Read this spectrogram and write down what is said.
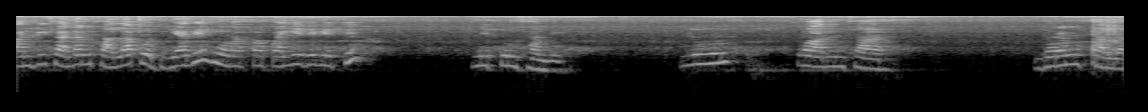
ਹਾਂਜੀ, ਸਾਡਾ ਮਸਾਲਾ ਭੁੱਜ ਗਿਆ ਜੀ। ਹੁਣ ਆਪਾਂ ਪਾਈਏ ਇਹਦੇ ਵਿੱਚ ਮਿਰਚ ਮਸਾਲੇ। ਲੂਣ ਸਵਾਦ ਅਨੁਸਾਰ ਗਰਮ ਮਸਾਲਾ,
